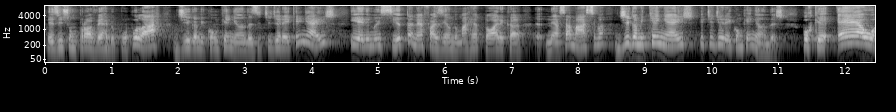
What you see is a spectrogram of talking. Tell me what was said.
existe um provérbio popular, diga-me com quem andas e te direi quem és, e ele nos cita, né, fazendo uma retórica eh, nessa máxima, diga-me quem és e te direi com quem andas. Porque é o,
